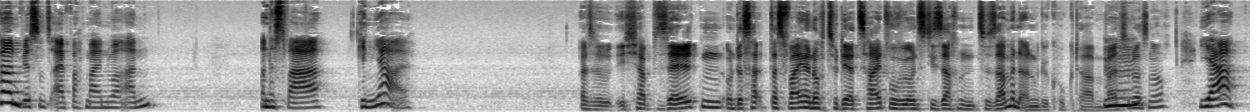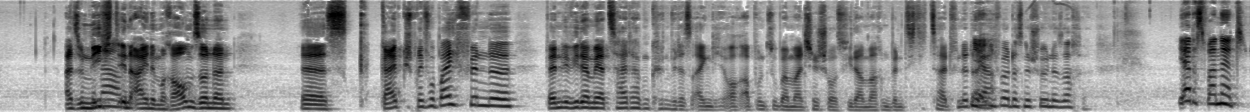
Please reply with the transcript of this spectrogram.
hören wir es uns einfach mal nur an. Und es war genial. Also ich habe selten, und das, hat, das war ja noch zu der Zeit, wo wir uns die Sachen zusammen angeguckt haben. Weißt du das noch? Ja, Also nicht Genau. in einem Raum, sondern äh, Skype-Gespräch. Wobei ich finde, wenn wir wieder mehr Zeit haben, können wir das eigentlich auch ab und zu bei manchen Shows wieder machen, wenn sich die Zeit findet. Ja. Eigentlich war das eine schöne Sache. Ja, das war nett.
